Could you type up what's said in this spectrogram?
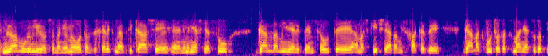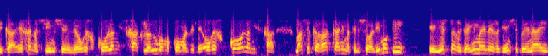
הם לא אמורים להיות שם, אני אומר עוד פעם, זה חלק מהבדיקה שאני מניח שיעשו גם במינהלת באמצעות uh, המשקיף שהיה במשחק הזה, גם הקבוצות עצמן יעשו את הבדיקה, איך אנשים שלאורך כל המשחק לא היו במקום הזה, לאורך כל המשחק. מה שקרה כאן, אם אתם שואלים אותי, אה, יש את הרגעים האלה, רגעים שבעיניי,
